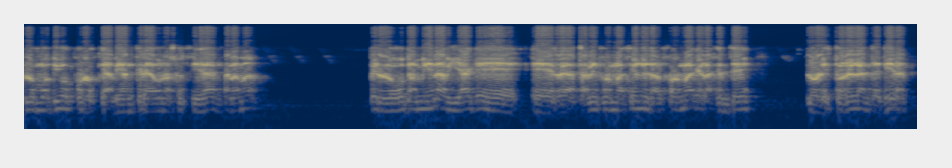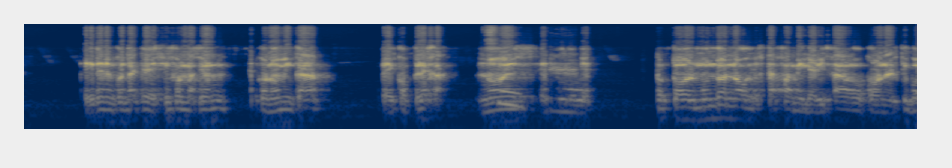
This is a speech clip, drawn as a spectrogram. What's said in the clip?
los motivos por los que habían creado una sociedad en Panamá, pero luego también había que eh, redactar la información de tal forma que la gente, los lectores la entendieran. Hay que tener en cuenta que es información económica compleja. No es eh, todo el mundo no está familiarizado con el tipo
